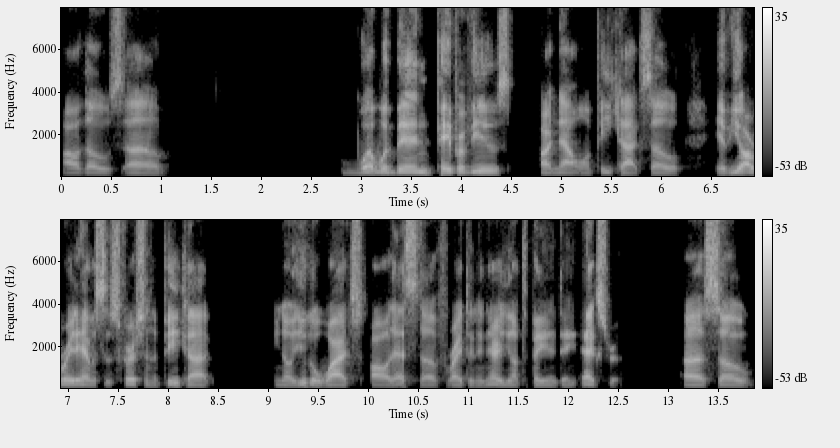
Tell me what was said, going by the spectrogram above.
all those uh what would been pay per views are now on Peacock. So if you already have a subscription to Peacock, you know you can watch all that stuff right then and there. You don't have to pay anything extra. Uh, so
